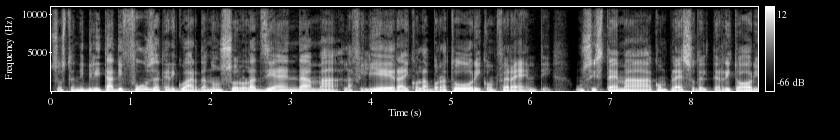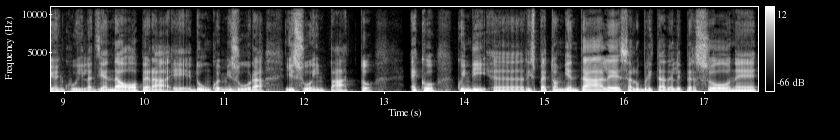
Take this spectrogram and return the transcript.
Sostenibilità diffusa che riguarda non solo l'azienda, ma la filiera, i collaboratori, i conferenti, un sistema complesso del territorio in cui l'azienda opera e dunque misura il suo impatto. Ecco, quindi eh, rispetto ambientale, salubrità delle persone,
